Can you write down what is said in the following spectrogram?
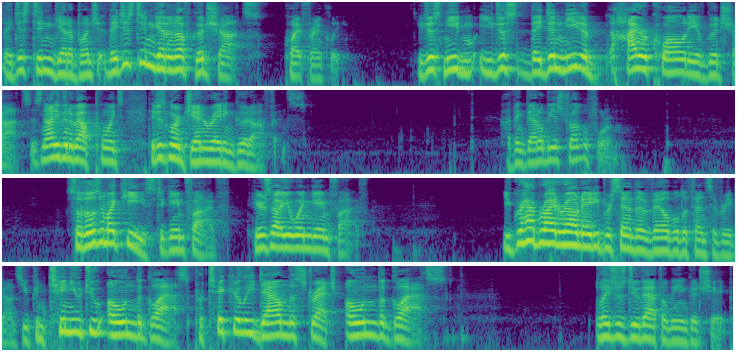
they just didn't get a bunch of, they just didn't get enough good shots, quite frankly. You just need, you just, they didn't need a, higher quality of good shots. It's not even about points. They just weren't generating good offense. I think that'll be a struggle for them. So those are my keys to game five. Here's how you win game five. You grab right around 80% of the available defensive rebounds. You continue to own the glass, particularly down the stretch. Own the glass. Blazers do that, they'll be in good shape.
